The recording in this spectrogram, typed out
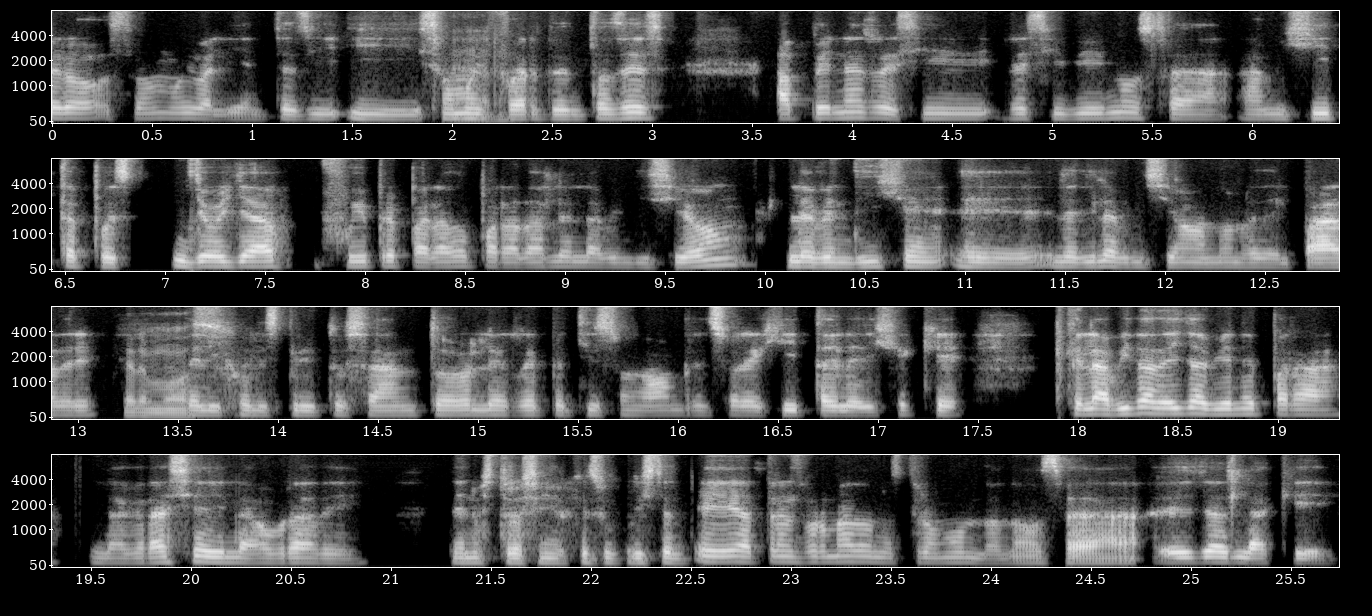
pero son muy valientes y, y son muy fuertes. Entonces, apenas recibimos a, mi hijita, pues yo ya fui preparado para darle la bendición. Le bendije, eh, le di la bendición en nombre del Padre, del Hijo y del Espíritu Santo. Le repetí su nombre en su orejita y le dije que, que la vida de ella viene para la gracia y la obra de, de nuestro Señor Jesucristo. Eh, ha transformado nuestro mundo, ¿no? O sea, ella es la que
